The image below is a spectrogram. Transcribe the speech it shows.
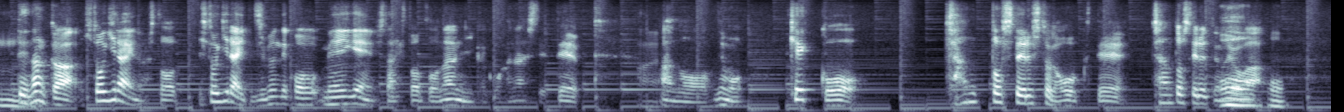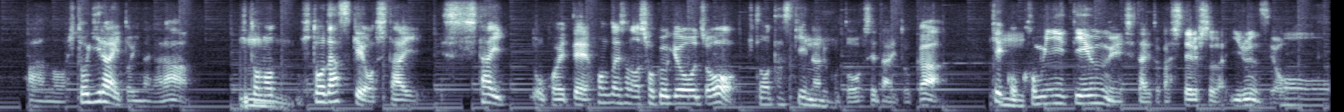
ん。でなんか人嫌いの人人嫌いって自分でこう明言した人と何人かこう話しててはあのでも結構ちゃんとしてる人が多くてちゃんとしてるっていうのはあの人嫌いと言いながら人の、うん。人助けをしたいしたいを超えて本当にその職業上人の助けになることをしてたりとか、結構うんコミュニティ運営してたりとかしてる人がいるんですよ。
